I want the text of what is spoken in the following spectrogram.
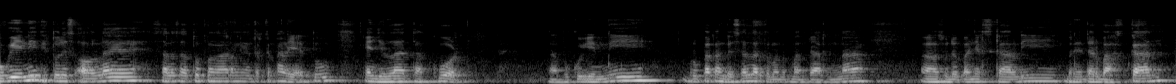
Buku ini ditulis oleh salah satu pengarang yang terkenal yaitu Angela Duckworth. Nah, buku ini merupakan bestseller teman-teman karena uh, sudah banyak sekali beredar bahkan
